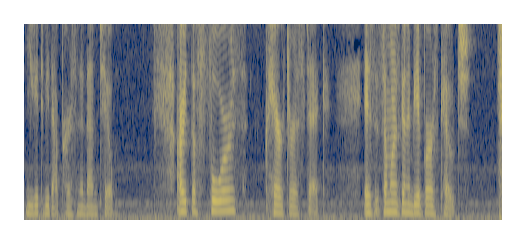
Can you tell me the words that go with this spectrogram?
You get to be that person to them too. All right, the fourth characteristic is that someone is going to be a birth coach.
